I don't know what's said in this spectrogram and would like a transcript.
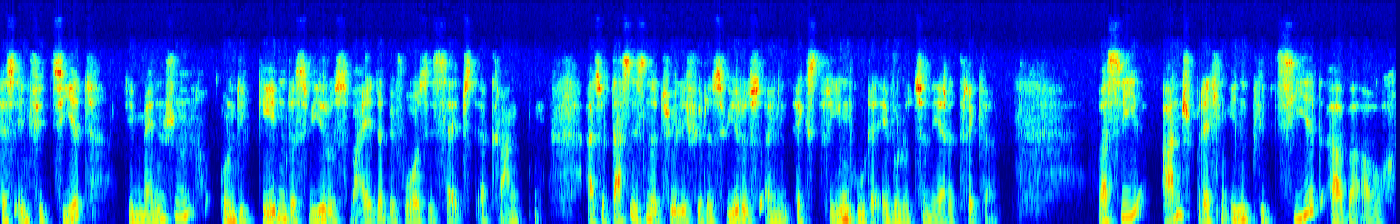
Es infiziert die Menschen und die geben das Virus weiter, bevor sie selbst erkranken. Also das ist natürlich für das Virus ein extrem guter evolutionärer Trigger. Was Sie ansprechen, impliziert aber auch,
